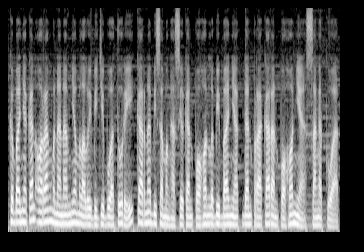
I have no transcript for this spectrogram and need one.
Kebanyakan orang menanamnya melalui biji buah turi karena bisa menghasilkan pohon lebih banyak dan perakaran pohonnya sangat kuat.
